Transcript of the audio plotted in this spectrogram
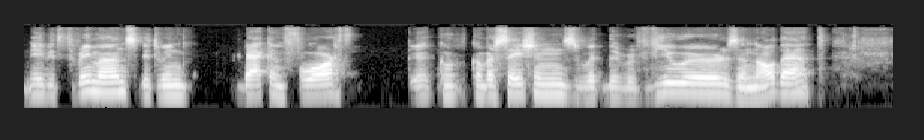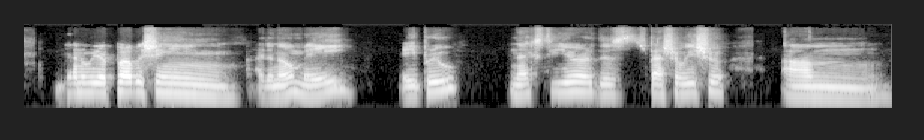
maybe three months between back and forth uh, conversations with the reviewers and all that. Then we are publishing, I don't know, May, April next year, this special issue. Um,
